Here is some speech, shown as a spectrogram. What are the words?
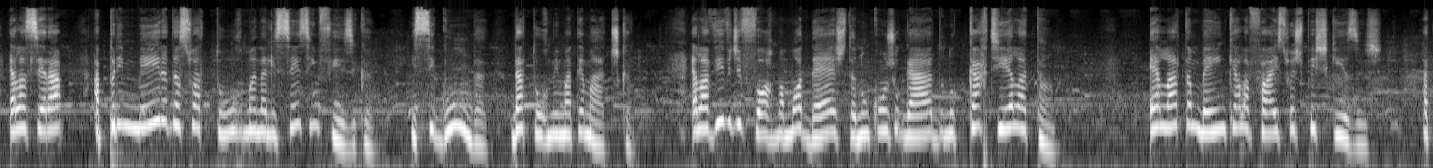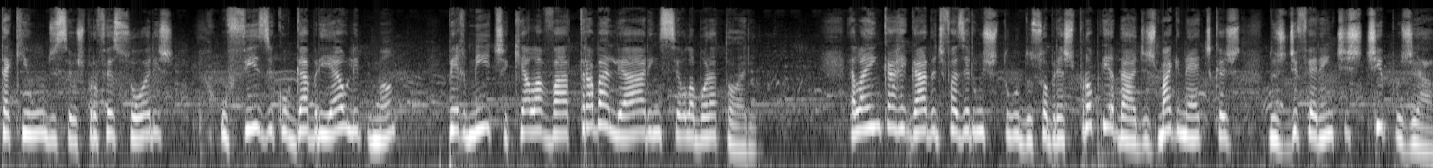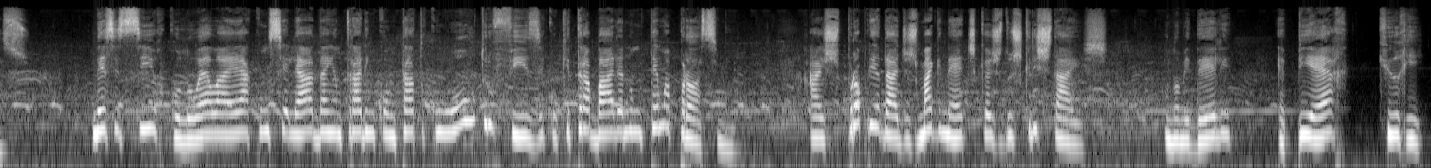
Ela será a primeira da sua turma na licença em física e segunda da turma em matemática. Ela vive de forma modesta num conjugado no Quartier Latin. É lá também que ela faz suas pesquisas, até que um de seus professores, o físico Gabriel Lippmann, permite que ela vá trabalhar em seu laboratório. Ela é encarregada de fazer um estudo sobre as propriedades magnéticas dos diferentes tipos de aço. Nesse círculo, ela é aconselhada a entrar em contato com outro físico que trabalha num tema próximo: as propriedades magnéticas dos cristais. O nome dele é Pierre Curie.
